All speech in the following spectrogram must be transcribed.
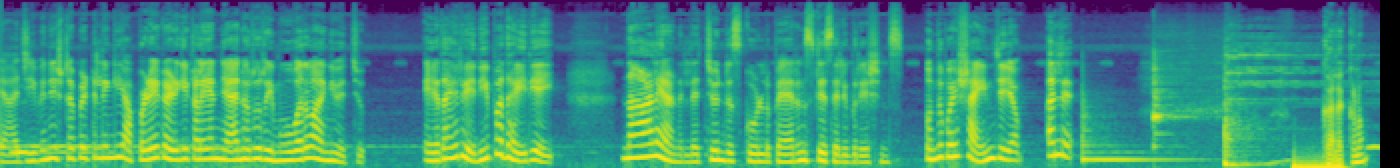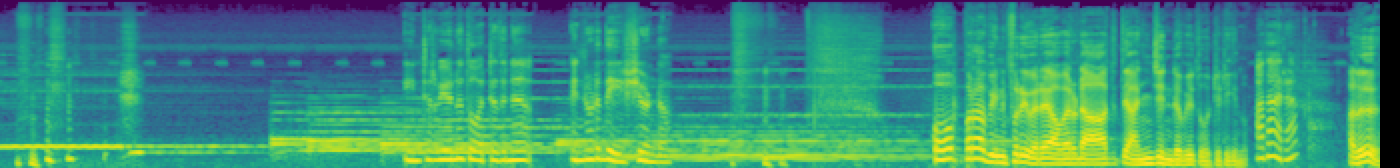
രാജീവിന് ഇഷ്ടപ്പെട്ടില്ലെങ്കിൽ അപ്പോഴേ കഴുകി കഴുകിക്കളയാൻ ഞാനൊരു റിമൂവർ വാങ്ങി വെച്ചു. ഏതായാലും ഇനിയിപ്പോ ധൈര്യമായി. നാളെയാണ് ലച്ചുവിന്റെ സ്കൂളിൽ പേരൻസ് ഡേ സെലിബ്രേഷൻസ് ഒന്ന് പോയി ഷൈൻ ചെയ്യാം അല്ലേ? കലക്കണം. ഇന്റർവ്യൂവിന് തോറ്റതിന് എന്നോട് ദേഷ്യമുണ്ടോ? ഓപ്ര വിൻഫറി വരെ അവരുടെ ആദ്യത്തെ അഞ്ച് ഇന്റർവ്യൂ തോറ്റിരിക്കുന്നു. അതാരാ? അത്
